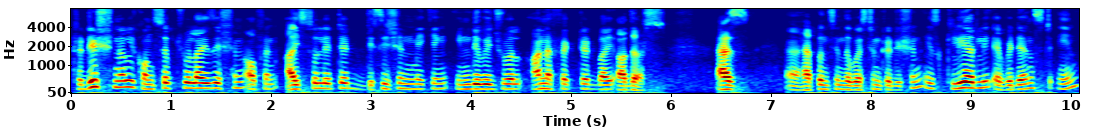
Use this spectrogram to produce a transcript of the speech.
traditional conceptualization of an isolated decision making individual unaffected by others as uh, happens in the western tradition is clearly evidenced in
